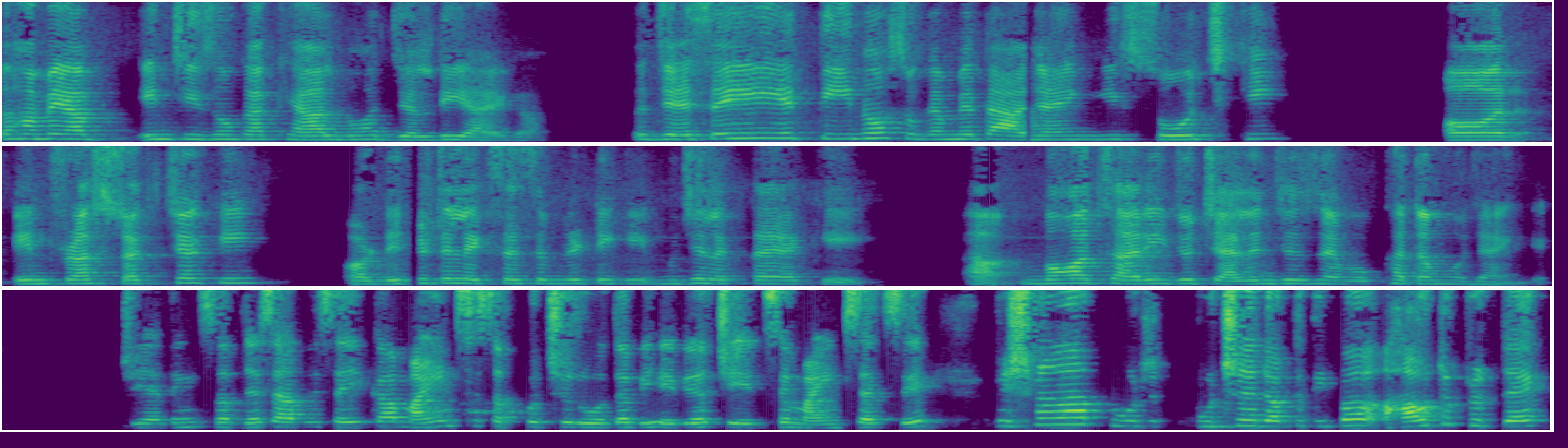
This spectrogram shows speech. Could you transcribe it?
तो हमें अब इन चीज़ों का ख्याल बहुत जल्दी आएगा। तो जैसे ही ये तीनों सुगम्यता आ जाएँगी सोच की और इंफ्रास्ट्रक्चर की और डिजिटल एक्सेसिबिलिटी की, मुझे लगता है कि बहुत सारी जो चैलेंजेस हैं वो खत्म हो जाएँगे। जी आई थिंक सब, जैसे आपने सही कहा माइंड से सब कुछ शुरू होता है बिहेवियर चेंज से माइंडसेट से। विश्वनाथ पूछ रहे हैं doctor Deepa how to protect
